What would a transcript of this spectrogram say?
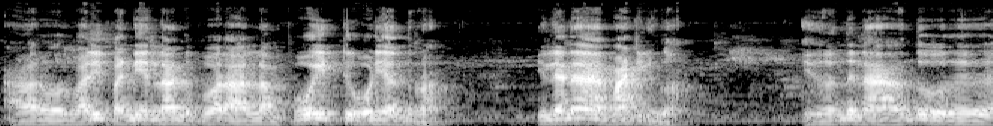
அவர் ஒரு வழி பண்ணிடலான்னு போகிற ஆள்லாம் போயிட்டு ஓடியாந்துடுவான் இல்லைன்னா மாட்டிக்கிடுவான். இது வந்து நான் வந்து ஒரு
